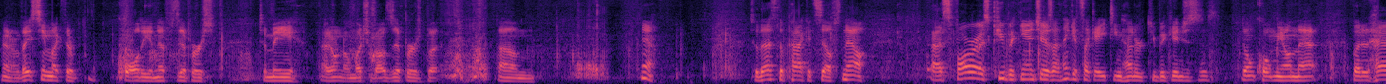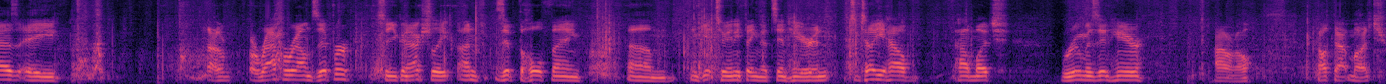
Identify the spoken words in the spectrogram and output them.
I don't know they seem like they're quality enough zippers to me. I don't know much about zippers but um, yeah. So that's the pack itself. Now as far as cubic inches, I think it's like 1800 cubic inches. Don't quote me on that. But it has a a, a wraparound zipper, so you can actually unzip the whole thing um, and get to anything that's in here. And to tell you how how much room is in here, I don't know, about that much.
